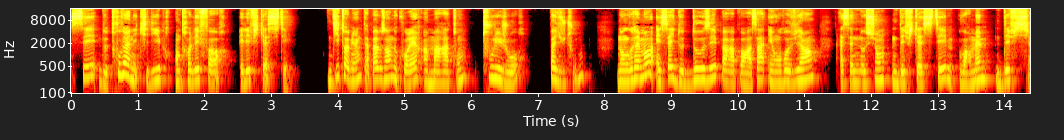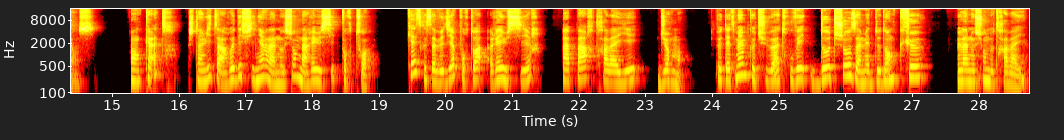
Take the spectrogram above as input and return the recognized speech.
c'est de trouver un équilibre entre l'effort et l'efficacité. Dis-toi bien que tu n'as pas besoin de courir un marathon tous les jours, pas du tout. Donc vraiment, essaye de doser par rapport à ça et on revient à cette notion d'efficacité, voire même d'efficience. En 4, je t'invite à redéfinir la notion de la réussite pour toi. Qu'est-ce que ça veut dire pour toi réussir à part travailler durement? Peut-être même que tu vas trouver d'autres choses à mettre dedans que la notion de travail.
